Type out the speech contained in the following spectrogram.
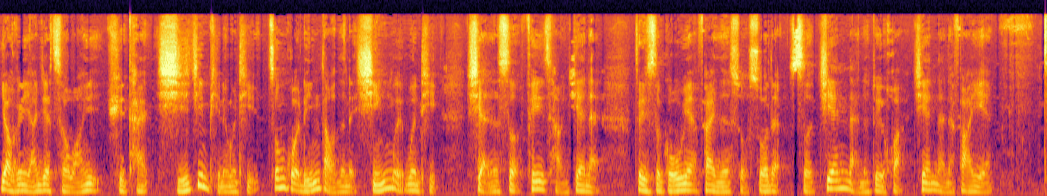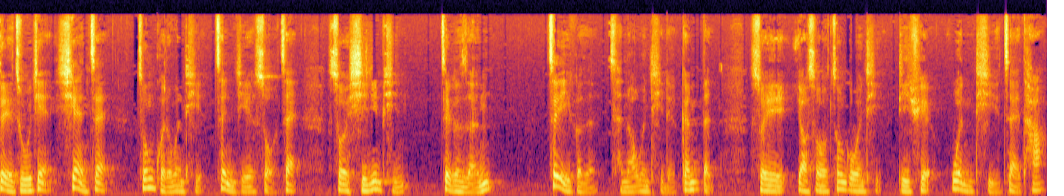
要跟杨洁篪、王毅去谈习近平的问题，中国领导人的行为问题，显然是非常艰难。这就是国务院发言人所说的是艰难的对话、艰难的发言。这也足见现在中国的问题症结所在，说习近平这个人，这一个人成了问题的根本。所以要说中国问题，的确问题在他。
